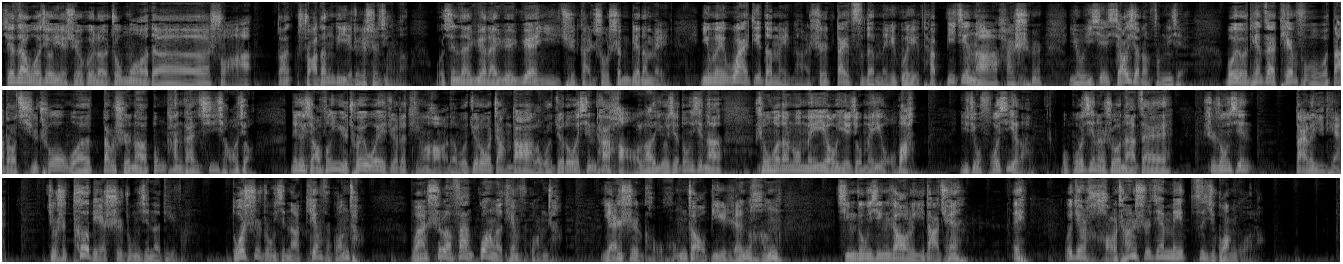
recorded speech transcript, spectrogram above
现在我就也学会了周末的耍当耍当地这个事情了。我现在越来越愿意去感受身边的美，因为外地的美呢是带刺的玫瑰，它毕竟呢还是有一些小小的风险。我有天在天府大道骑车，我当时呢东看看西瞧瞧，那个小风一吹，我也觉得挺好的。我觉得我长大了，我觉得我心态好了。有些东西呢，生活当中没有也就没有吧，也就佛系了。我国庆的时候呢，在市中心待了一天，就是特别市中心的地方。多市中心的天府广场，晚吃了饭，逛了天府广场，盐市口红照壁人横，新中心绕了一大圈，哎，我就是好长时间没自己逛过了。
